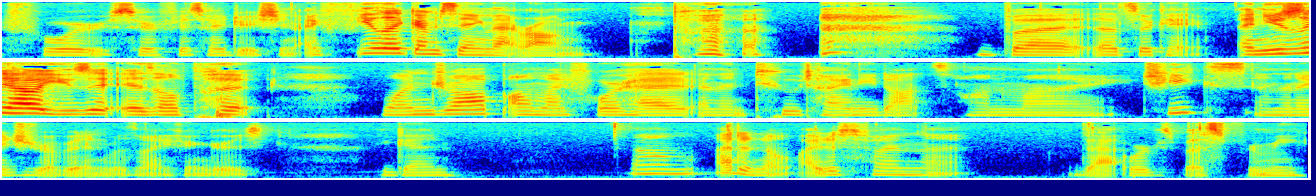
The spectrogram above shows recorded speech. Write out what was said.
for surface hydration. I feel like I'm saying that wrong. but that's okay. And usually how I use it is I'll put one drop on my forehead and then two tiny dots on my cheeks and then I just rub it in with my fingers again. Um, I don't know. I just find that that works best for me.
